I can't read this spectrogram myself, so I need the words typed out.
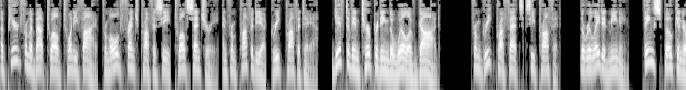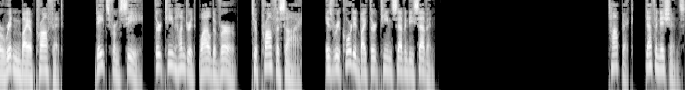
appeared from about 1225, from Old French prophecy 12th century, and from prophetia, Greek propheteia, gift of interpreting the will of God, from Greek prophets see prophet. The related meaning, things spoken or written by a prophet, dates from c. 1300, while the verb, to prophesy, is recorded by 1377. Topic: Definitions.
